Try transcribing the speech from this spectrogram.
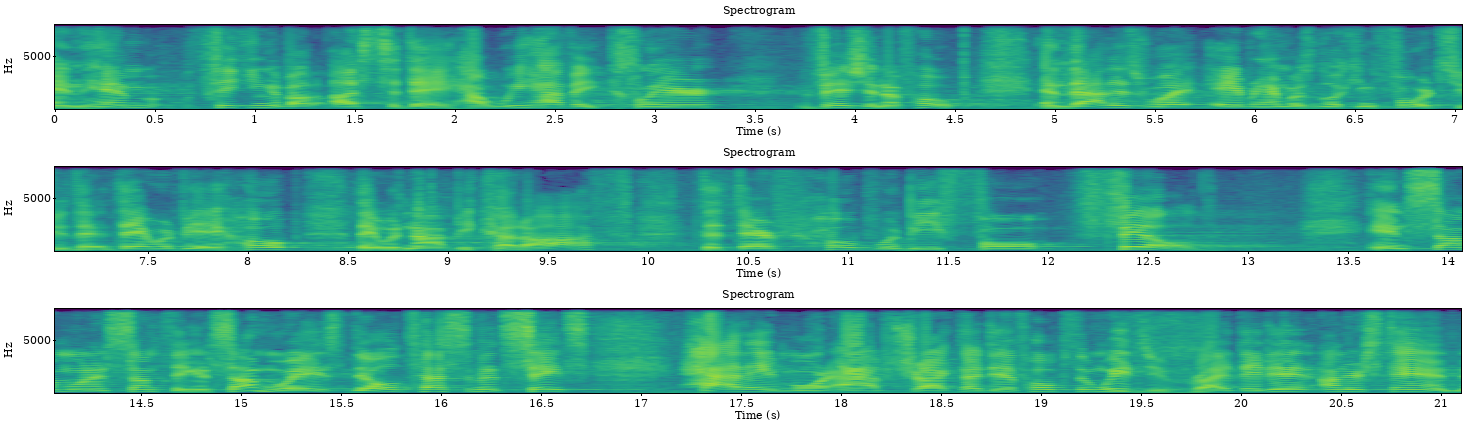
and him thinking about us today, how we have a clear vision of hope. And that is what Abraham was looking forward to that there would be a hope, they would not be cut off, that their hope would be fulfilled in someone and something. In some ways, the Old Testament saints had a more abstract idea of hope than we do, right? They didn't understand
